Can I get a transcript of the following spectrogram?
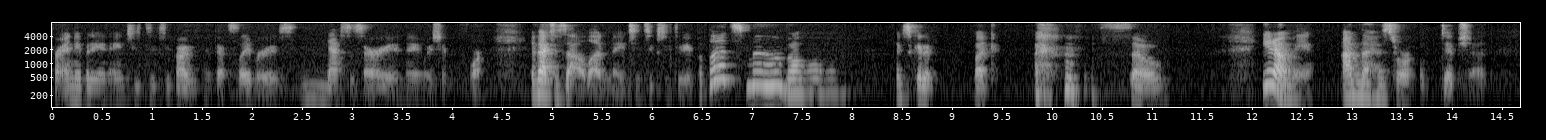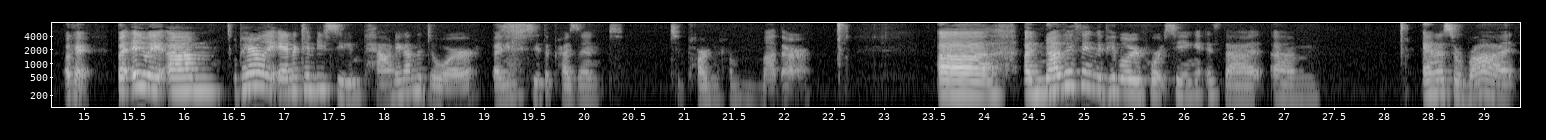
for anybody in 1865 to think that slavery is necessary in any way, shape, or form. In fact, it's outlawed in 1863. But let's move on. I just get it, like, so, you know me. I'm the historical dipshit. Okay, but anyway, um, apparently Anna can be seen pounding on the door, begging to see the president to pardon her mother. Uh, another thing that people report seeing is that um, Anna Surratt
